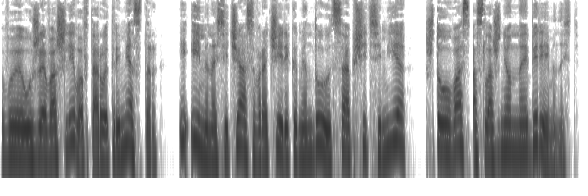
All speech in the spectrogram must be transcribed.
«Вы уже вошли во второй триместр, и именно сейчас врачи рекомендуют сообщить семье, что у вас осложненная беременность.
